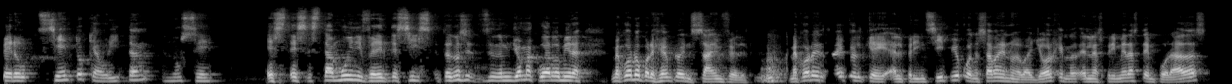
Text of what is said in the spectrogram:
pero siento que ahorita, no sé, es, está muy diferente, sí, entonces, yo me acuerdo, mira, me acuerdo, por ejemplo, en Seinfeld, me acuerdo en Seinfeld que al principio, cuando estaban en Nueva York, en las primeras temporadas,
